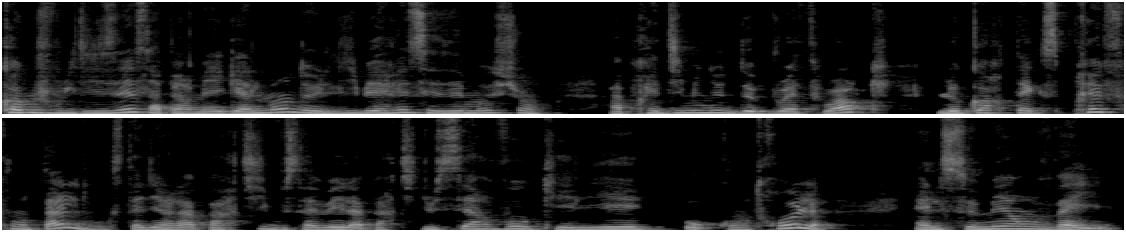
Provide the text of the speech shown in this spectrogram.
Comme je vous le disais, ça permet également de libérer ses émotions. Après 10 minutes de breathwork, le cortex préfrontal, donc c'est-à-dire la partie, vous savez, la partie du cerveau qui est liée au contrôle, elle se met en veille.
